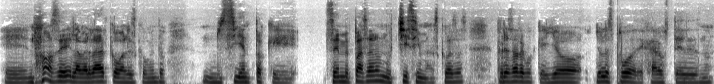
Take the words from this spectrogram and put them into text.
Eh, no sé, la verdad, como les comento, siento que se me pasaron muchísimas cosas, pero es algo que yo, yo les puedo dejar a ustedes, ¿no?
